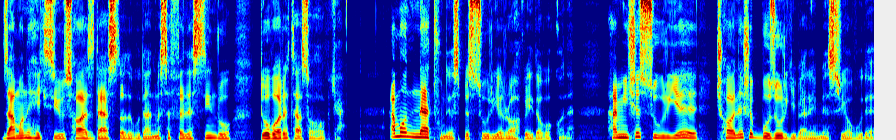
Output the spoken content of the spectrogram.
زمان هکسیوس ها از دست داده بودن مثل فلسطین رو دوباره تصاحب کرد. اما نتونست به سوریه راه پیدا بکنه. همیشه سوریه چالش بزرگی برای مصریا بوده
